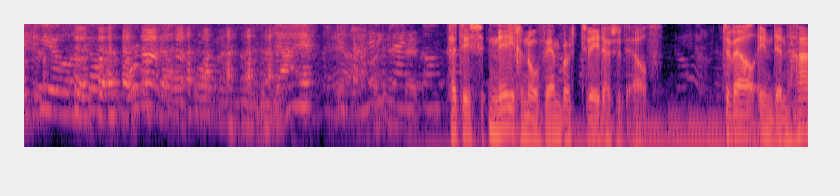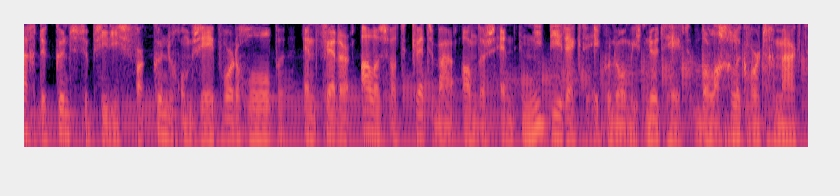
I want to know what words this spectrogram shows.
ik zie wel een kant voor me. Ja, echt. Het is 9 november 2011. Terwijl in Den Haag de kunstsubsidies vakkundig om zeep worden geholpen... en verder alles wat kwetsbaar anders en niet direct economisch nut heeft... belachelijk wordt gemaakt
